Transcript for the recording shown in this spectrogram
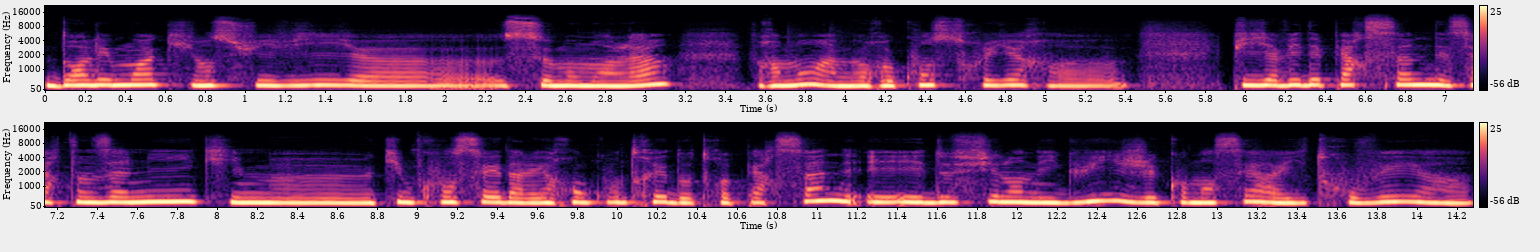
dans les mois qui ont suivi euh, ce moment-là, vraiment à me reconstruire. Puis il y avait des personnes, des certains amis qui me, qui me conseillaient d'aller rencontrer d'autres personnes. Et, de fil en aiguille, j'ai commencé à y trouver un,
